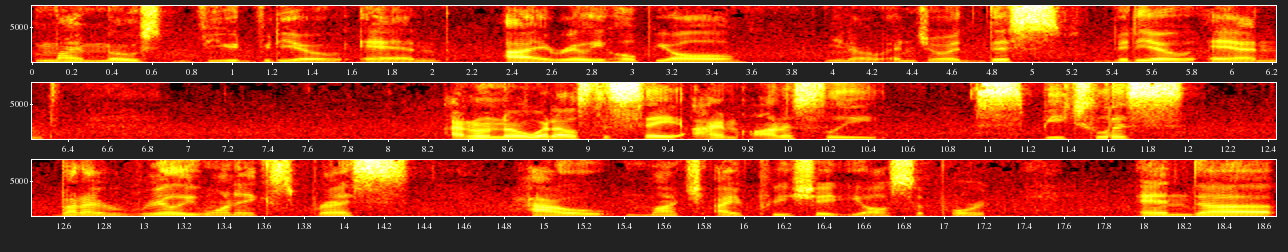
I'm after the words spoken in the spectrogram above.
my most viewed video, and I really hope y'all, you know, enjoyed this video and. I don't know what else to say. I'm honestly speechless, but I really want to express how much I appreciate y'all's support. And, uh,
